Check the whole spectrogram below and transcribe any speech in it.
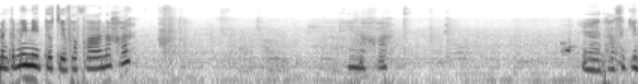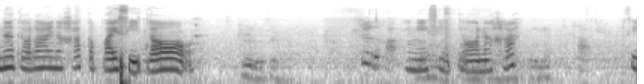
มันจะไม่มีจุดสีฟ้าๆนะคะ นี่นะคะอ่าทัชสกรีนหน้าจอได้นะคะต่อไปสีจออันนี้สีจอนะคะค่ะสี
